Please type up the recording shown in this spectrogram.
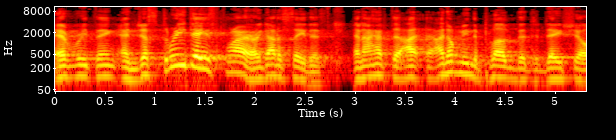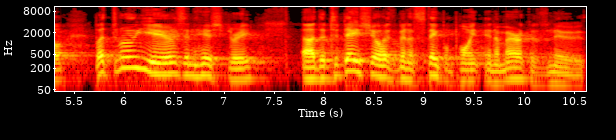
Everything, and just three days prior, I got to say this, and I have to, I, I don't mean to plug the Today Show, but through years in history, uh, the Today Show has been a staple point in America's news.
